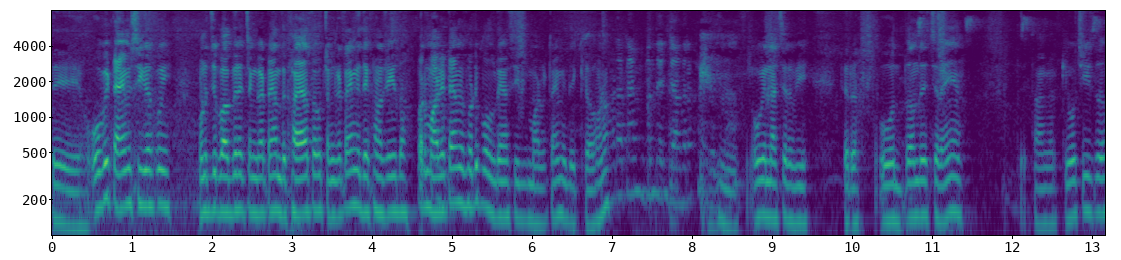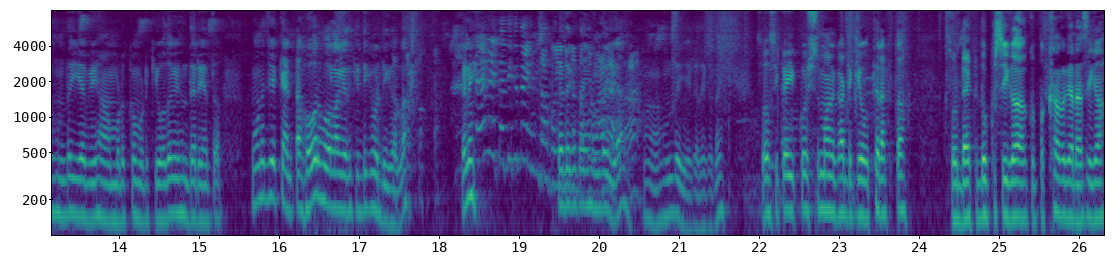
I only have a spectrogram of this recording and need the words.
ਤੇ ਉਹ ਵੀ ਟਾਈਮ ਸੀਗਾ ਕੋਈ। ਹੁਣ ਜੇ ਬਾਬੇ ਨੇ ਚੰਗਾ ਟਾਈਮ ਦਿਖਾਇਆ ਤਾਂ ਉਹ ਚੰਗਾ ਟਾਈਮ ਹੀ ਦੇਖਣਾ ਚਾਹੀਦਾ। ਪਰ ਮਾੜੇ ਟਾਈਮ ਥੋੜੀ ਭੁੱਲਦੇ ਆ ਅਸੀਂ ਵੀ ਮਾੜਾ ਟਾਈਮ ਹੀ ਦੇਖਿਆ ਹੋਣਾ। ਬੜਾ ਟਾਈਮ ਬੰਦੇ ਨੂੰ ਯਾਦ ਰੱਖਣਾ ਹਮ, ਉਹ ਇੰਨਾ ਚਿਰ ਵੀ ਫਿਰ ਉਹ ਉਦਾਂ ਦੇ ਚ ਰਹੇ ਆ ਤੇ ਤਾਂ ਕਰਕੇ ਉਹ ਚੀਜ਼ ਹੁੰਦਾ ਹੀ ਆ ਵੀ ਹਾਂ ਮੁੜ ਕੇ ਮੁੜ ਕੇ ਉਦੋਂ ਵੀ ਹੁੰਦੇ ਰਹੇ ਤਾਂ ਹੁਣ ਜੇ ਘੰਟਾ ਹੋਰ ਹੋ ਲਾਂਗੇ ਤਾਂ ਕਿੱਡੀ ਕੁ ਵੱਡੀ ਗੱਲ ਆ। ਕਿ ਨਹੀਂ? ਕਦੀ ਕਦਾਈ ਹੁੰਦਾ ਕੋਈ ਕਦੇ ਕਦੇ ਹੁੰਦਾ ਹੀ ਆ। ਹਾਂ ਹੁੰਦਾ ਹੀ ਆ ਕਦੇ ਕਦੇ ਸੋ ਅਸੀਂ ਕਈ ਕੁਝ ਸਮਾਨ ਕੱਢ ਕੇ ਉੱਥੇ ਰੱਖਤਾ। ਸੋ ਡੈਕ ਡੁੱਕ ਸੀਗਾ ਕੋਈ ਪੱਖਾ ਵਗੈਰਾ ਸੀਗਾ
